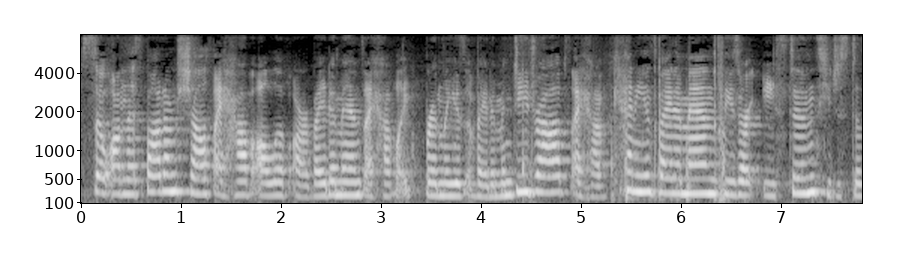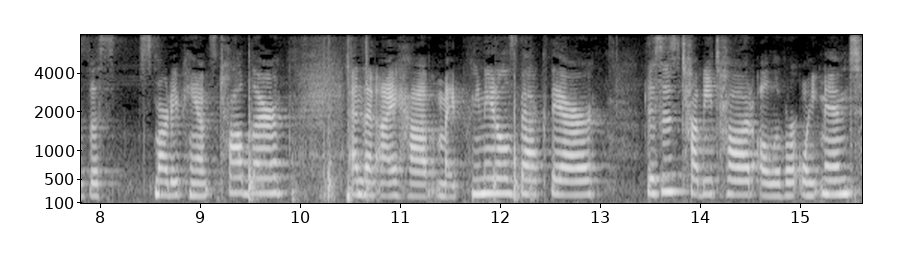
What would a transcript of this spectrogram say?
So on this bottom shelf, I have all of our vitamins. I have like Brinley's vitamin D drops. I have Kenny's vitamins. These are Easton's. He just does this Smarty Pants toddler. And then I have my prenatals back there. This is Tubby Todd All Over Ointment.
